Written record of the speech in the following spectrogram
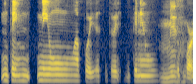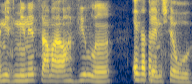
Não tem nenhum apoio essa teoria. Não tem nenhum Miss, suporte. Miss Minutes é a maior vilã do Exatamente. MCU.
